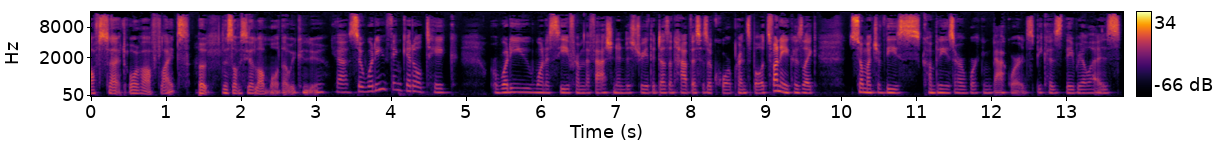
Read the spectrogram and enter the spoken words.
offset all of our flights, but there's obviously a lot more that we can do. Yeah. So what do you think it'll take or what do you want to see from the fashion industry that doesn't have this as a core principle? It's funny because like so much of these companies are working backwards because they realize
